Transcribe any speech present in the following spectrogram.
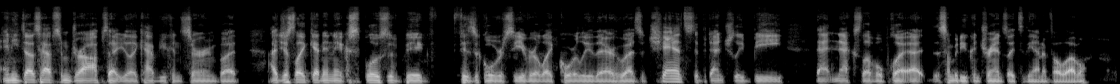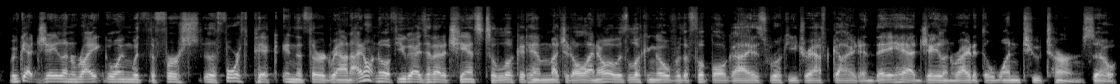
And he does have some drops that you like have you concerned. But I just like getting an explosive, big physical receiver like Corley there, who has a chance to potentially be that next level play, uh, somebody who can translate to the NFL level. We've got Jaylen Wright going with the first, the fourth pick in the third round. I don't know if you guys have had a chance to look at him much at all. I know I was looking over the football guys rookie draft guide, and they had Jaylen Wright at the one-two turn. So,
